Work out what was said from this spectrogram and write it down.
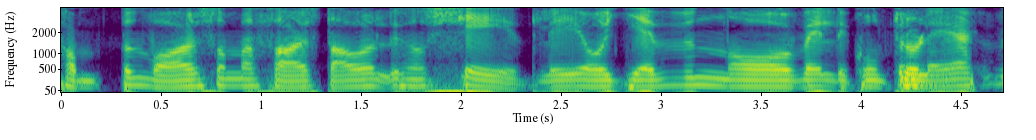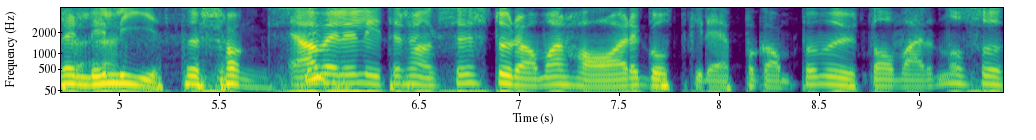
kampen var, som jeg sa i stad, liksom kjedelig og jevn og veldig kontrollert. Veldig lite sjanser. Ja, veldig lite sjanser. Storhamar har et godt grep på kampen, men uten all verden. Og så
